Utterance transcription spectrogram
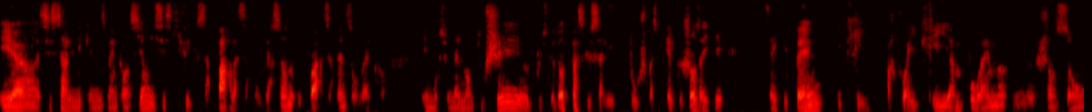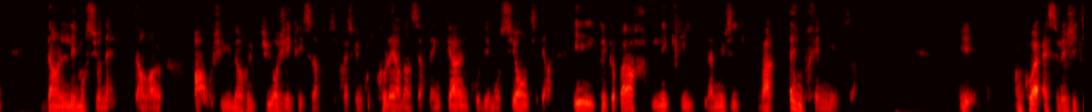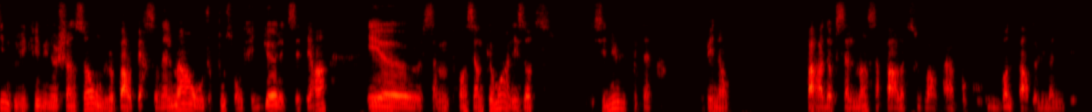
Et euh, c'est ça les mécanismes inconscients, et c'est ce qui fait que ça parle à certaines personnes ou pas. Certaines vont être émotionnellement touchées euh, plus que d'autres parce que ça les touche, parce que quelque chose a été, ça a été peint, écrit, parfois écrit un poème, une chanson, dans l'émotionnel, dans euh, oh, j'ai eu une rupture, j'ai écrit ça. C'est presque un coup de colère dans certains cas, un coup d'émotion, etc. Et quelque part, l'écrit, la musique va imprégner ça. Et en quoi est-ce légitime que j'écrive une chanson où je parle personnellement, où je pousse mon cri de gueule, etc. Et euh, ça me concerne que moi, les autres, c'est nul peut-être. Mais non. Paradoxalement, ça parle souvent à beaucoup, une bonne part de l'humanité.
